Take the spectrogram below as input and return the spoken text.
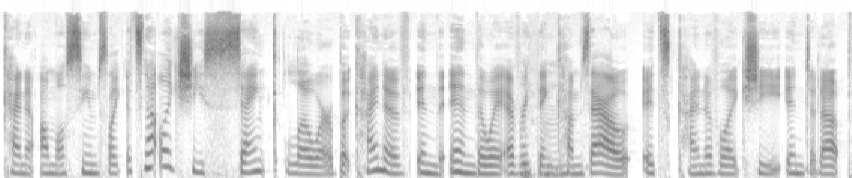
kind of almost seems like it's not like she sank lower but kind of in the end the way everything Mhm. comes out it's kind of like she ended up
